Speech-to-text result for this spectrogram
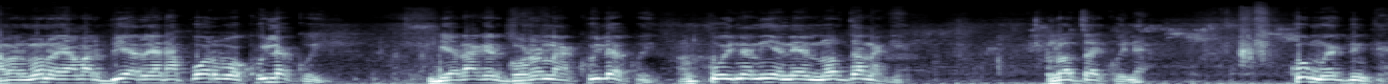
আমার মনে হয় আমার বিয়ার একটা পর্ব খুইলা কই। বিয়ার আগের ঘটনা খুইলা কই। আমি কই না নিয়ে নে লজ্জা নাকি? লজ্জায় কই না। কম একদিনকে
